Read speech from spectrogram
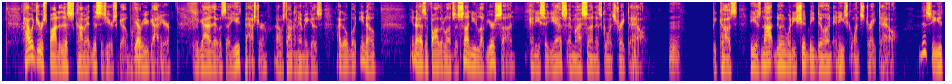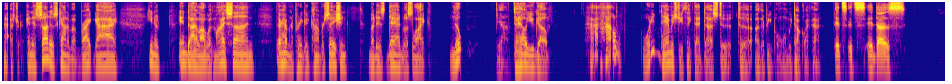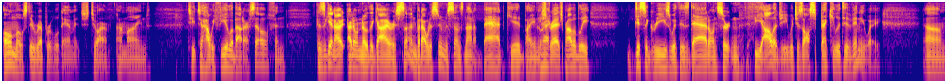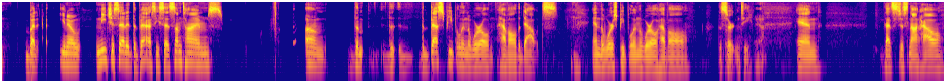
How would you respond to this comment? This is years ago, before Yep. you got here. The guy that was a youth pastor, I was talking to him, he goes, I go, but you know, you know, as a father loves a son, you love your son. And he said, Yes, and my son is going straight to hell. Hmm. Because he is not doing what he should be doing and he's going straight to hell. This is a youth pastor. And his son is kind of a bright guy, you know, in dialogue with my son. They're having a pretty good conversation. But his dad was like, Nope, Yeah. to hell you go. How, how what damage do you think that does to, to other people when we talk like that? it's it's it does almost irreparable damage to our our mind to to how we feel about ourselves and because again I, I don't know the guy or his son but i would assume his son's not a bad kid by any Correct. stretch probably disagrees with his dad on certain theology which is all speculative anyway um, but you know nietzsche said it the best he says sometimes um, the the the best people in the world have all the doubts, and the worst people in the world have all the certainty. Yeah. And that's just not how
